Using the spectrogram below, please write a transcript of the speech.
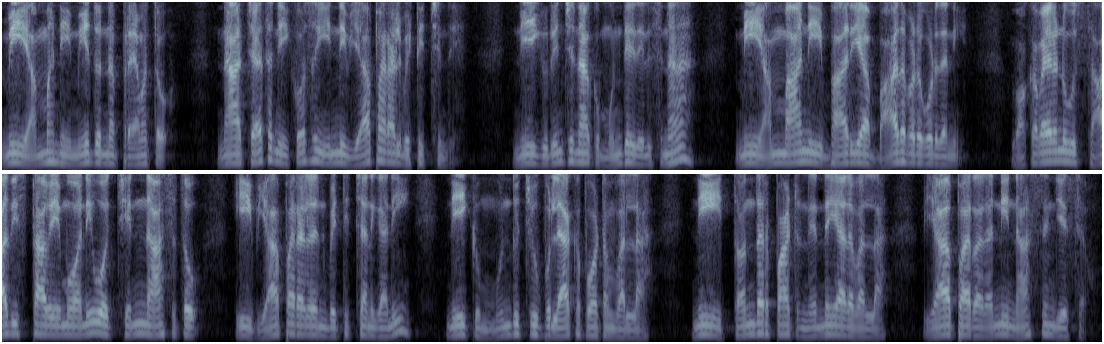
మీ అమ్మ నీ మీదున్న ప్రేమతో నా చేత నీకోసం ఇన్ని వ్యాపారాలు పెట్టించింది నీ గురించి నాకు ముందే తెలిసినా మీ అమ్మ నీ భార్య బాధపడకూడదని ఒకవేళ నువ్వు సాధిస్తావేమో అని ఓ చిన్న ఆశతో ఈ వ్యాపారాలను పెట్టించాను గాని నీకు ముందు చూపు లేకపోవటం వల్ల నీ తొందరపాటు నిర్ణయాల వల్ల వ్యాపారాలన్నీ నాశనం చేశావు.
